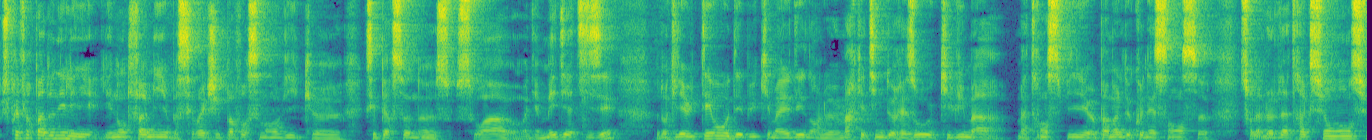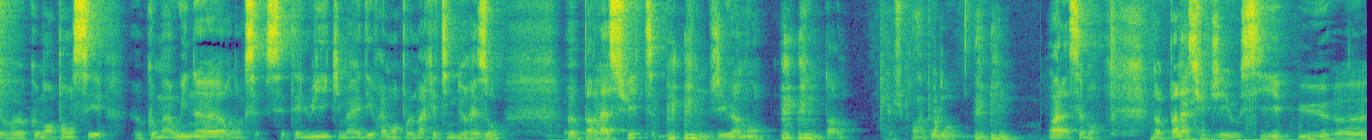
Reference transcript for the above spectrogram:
je, préfère pas donner les, noms de famille parce que c'est vrai que j'ai pas forcément envie que, ces personnes soient, on va dire, médiatisées. Donc il y a eu Théo au début qui m'a aidé dans le marketing de réseau, qui lui m'a transmis pas mal de connaissances sur la loi de l'attraction, sur comment penser comme un winner. Donc c'était lui qui m'a aidé vraiment pour le marketing de réseau. par la suite, j'ai eu un nom, pardon je prends un peu d'eau. voilà, c'est bon. Donc par la suite, j'ai aussi eu... Euh,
